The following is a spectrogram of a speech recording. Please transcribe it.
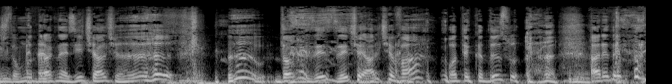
și domnul Dragnea zice altceva. Domnul zice altceva? Poate că dânsul are dreptate.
